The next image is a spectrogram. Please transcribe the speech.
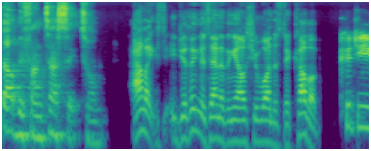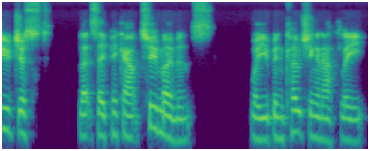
That would be fantastic, Tom. Alex, do you think there's anything else you want us to cover? Could you just, let's say, pick out two moments where you've been coaching an athlete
